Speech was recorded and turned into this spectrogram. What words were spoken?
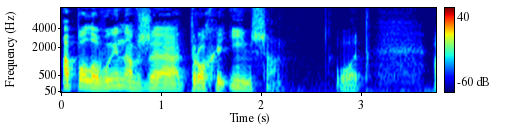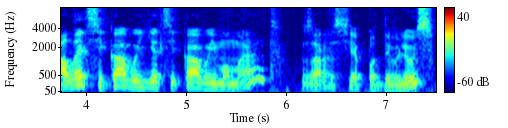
а половина вже трохи інша. От. Але цікавий є цікавий момент. Зараз я подивлюсь.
